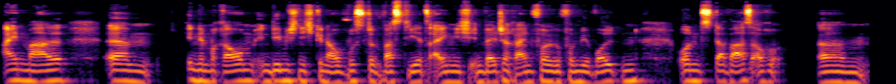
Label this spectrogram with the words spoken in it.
einmal ähm, in einem Raum, in dem ich nicht genau wusste, was die jetzt eigentlich in welcher Reihenfolge von mir wollten. Und da war es auch ähm,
